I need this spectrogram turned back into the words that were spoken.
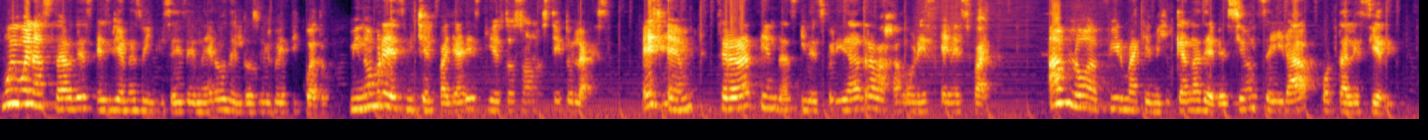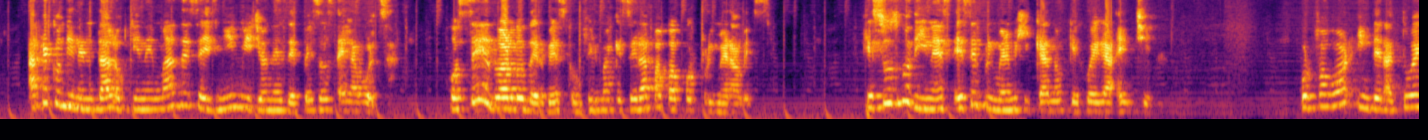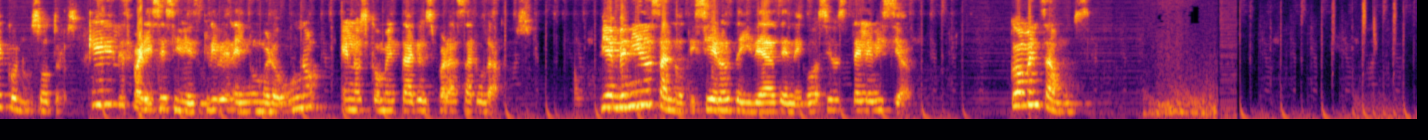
Muy buenas tardes, es viernes 26 de enero del 2024. Mi nombre es Michelle Payares y estos son los titulares. HM cerrará tiendas y despedirá a trabajadores en España. AMLO afirma que Mexicana de Aviación se irá fortaleciendo. Arca Continental obtiene más de 6 mil millones de pesos en la bolsa. José Eduardo Derbez confirma que será papá por primera vez. Jesús Godínez es el primer mexicano que juega en China. Por favor, interactúe con nosotros. ¿Qué les parece si me escriben el número uno en los comentarios para saludarnos? Bienvenidos al Noticieros de Ideas de Negocios Televisión. Comenzamos.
